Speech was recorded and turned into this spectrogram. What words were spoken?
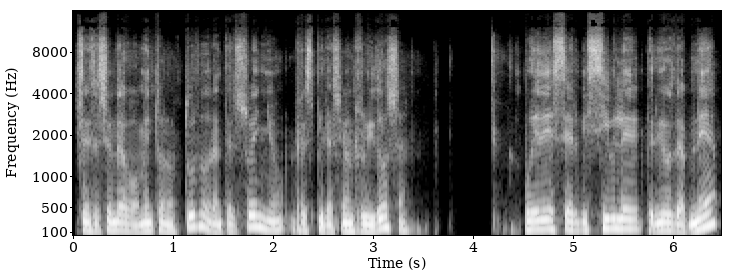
sensación de ahogamiento nocturno durante el sueño, respiración ruidosa. Puede ser visible periodos de apnea,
